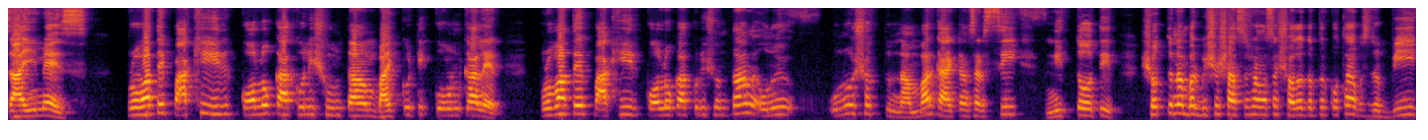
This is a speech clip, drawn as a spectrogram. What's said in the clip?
zymase. প্রভাতে পাখির কলকাকলি শুনতাম, বাক্যটি কোন কালের? প্রভাতে পাখির কলকাকলি শুনতাম, উনি- উনসত্তর নাম্বার কারেক্ট আনসার সি নিত্য অতীত সত্তর নম্বর বিশ্ব স্বাস্থ্য সংস্থার সদর দপ্তর কোথায় অবস্থিত? বি,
